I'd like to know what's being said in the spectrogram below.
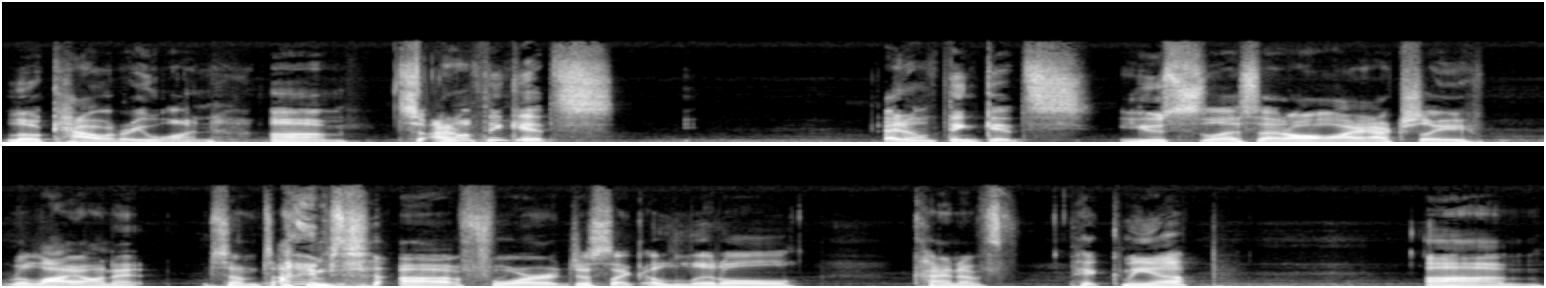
low calorie one. Um, so I don't think it's I don't think it's useless at all. I actually rely on it sometimes uh, for just like a little kind of pick me up. Um,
